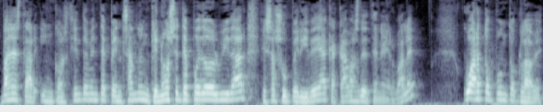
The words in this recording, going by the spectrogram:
vas a estar inconscientemente pensando en que no se te puede olvidar esa super idea que acabas de tener, ¿vale? Cuarto punto clave,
